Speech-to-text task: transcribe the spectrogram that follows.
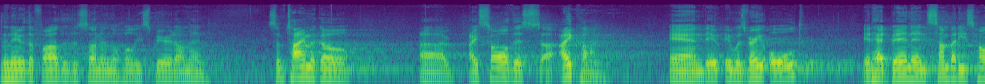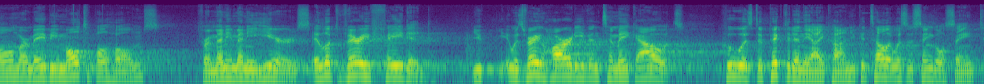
In the name of the Father, the Son, and the Holy Spirit, Amen. Some time ago, uh, I saw this uh, icon, and it, it was very old. It had been in somebody's home, or maybe multiple homes, for many, many years. It looked very faded. You, it was very hard even to make out who was depicted in the icon. You could tell it was a single saint,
